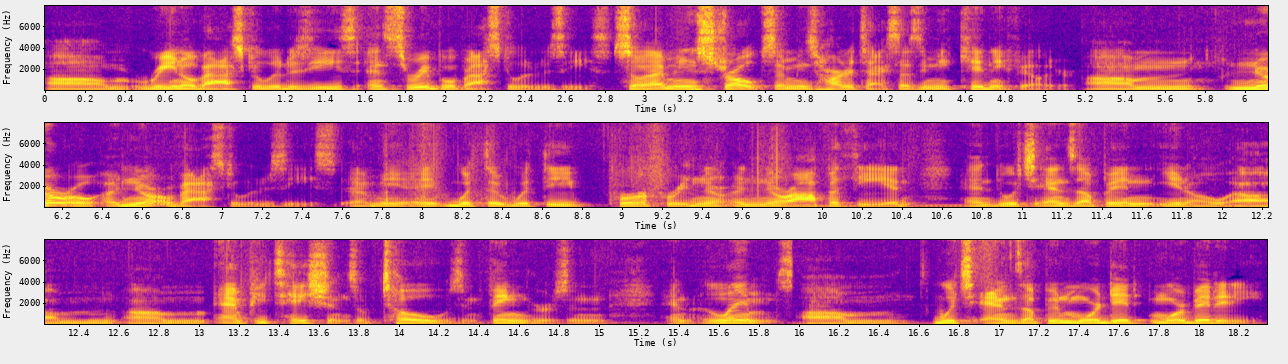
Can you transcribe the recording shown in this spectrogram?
um, renal vascular disease, and cerebral vascular disease. So that means strokes, that means heart attacks, that doesn't mean kidney failure. Um, neuro, uh, neurovascular disease, I mean, it, with the with the periphery, neuropathy, and, and which ends up in you know um, um amputations of toes and fingers and, and limbs, um, which ends up in morbid, morbidity.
